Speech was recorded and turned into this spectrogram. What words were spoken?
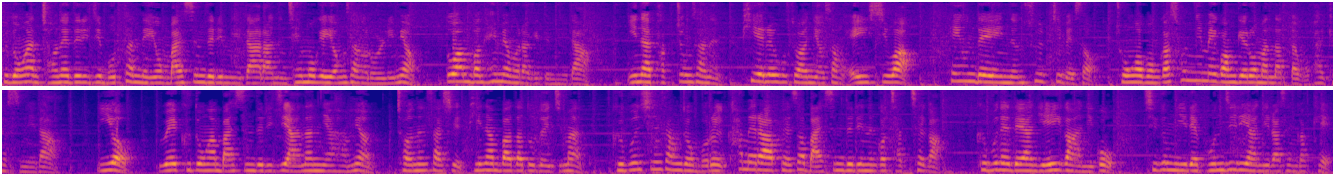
그동안 전해드리지 못한 내용 말씀드립니다 라는 제목의 영상을 올리며 또 한 번 해명을 하게 됩니다. 이날 박 중사는 피해를 호소한 여성 A씨와 해운대에 있는 술집에서 종업원과 손님의 관계로 만났다고 밝혔습니다. 이어 왜 그동안 말씀드리지 않았냐 하면 저는 사실 비난받아도 되지만 그분 신상 정보를 카메라 앞에서 말씀드리는 것 자체가 그분에 대한 예의가 아니고 지금 일의 본질이 아니라 생각해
